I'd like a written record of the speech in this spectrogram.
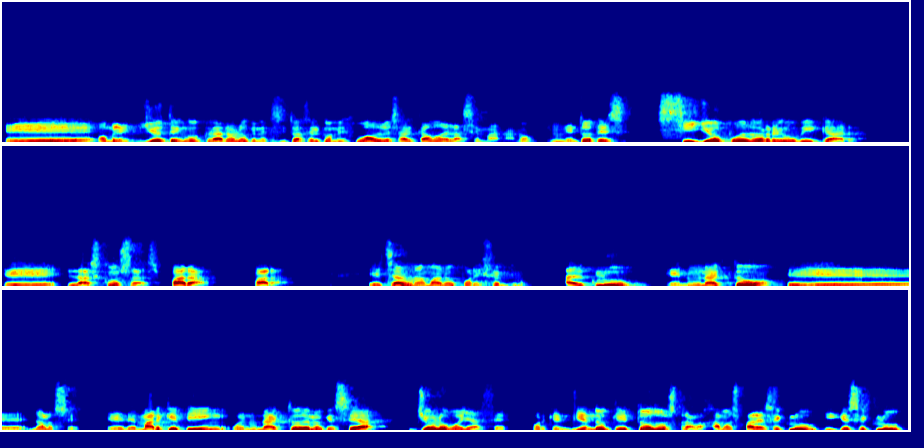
eh, hombre, yo tengo claro lo que necesito hacer con mis jugadores al cabo de la semana, ¿no? Mm. Entonces, si yo puedo reubicar eh, las cosas para para echar una mano, por ejemplo, al club en un acto, eh, no lo sé, eh, de marketing o en un acto de lo que sea, yo lo voy a hacer, porque entiendo que todos trabajamos para ese club y que ese club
